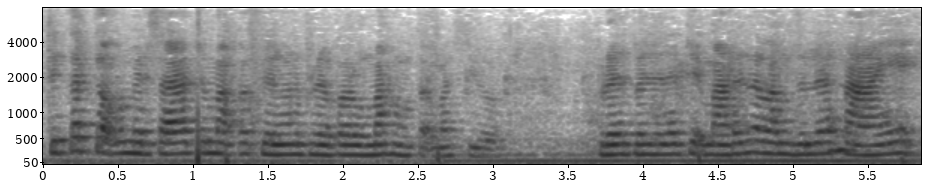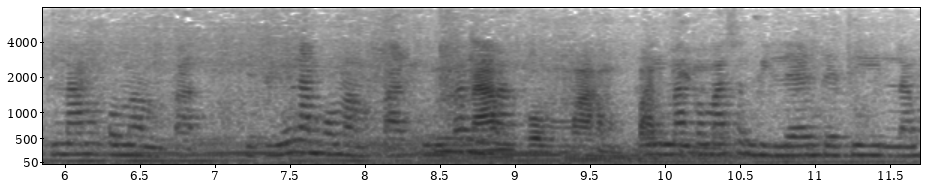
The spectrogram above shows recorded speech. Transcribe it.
Dekat kok pemirsa cuma kegangan berapa rumah untuk Mas Yo. Berat badannya Dek Marin alhamdulillah naik 6,4. Jadinya 6,4. Dulu kan 6,4 5,9 jadi 6,4.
